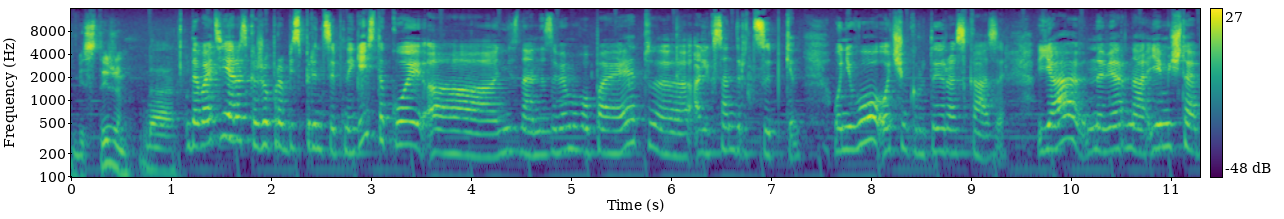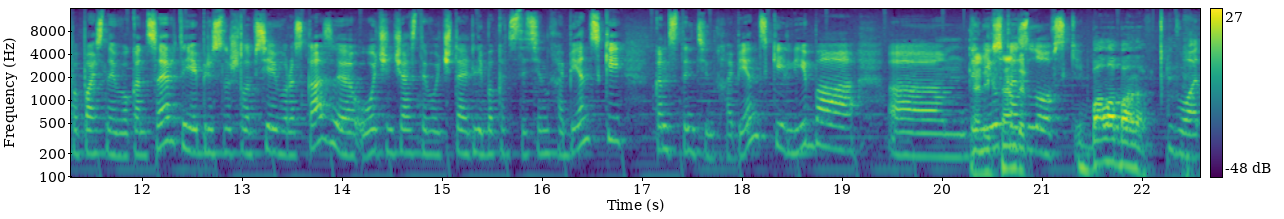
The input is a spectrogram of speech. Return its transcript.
Бесстыжим? Да. Давайте я расскажу про беспринципный. Есть такой, э, не знаю, назовем его поэт э, Александр Цыпкин. У него очень крутые рассказы. Я, наверное, я мечтаю попасть на его концерт, я переслушала все его рассказы. Очень часто его читает либо Константин Хабенский, Константин Хабенский, либо э, Даниил Александр- Козловский. Балабанов. Вот.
